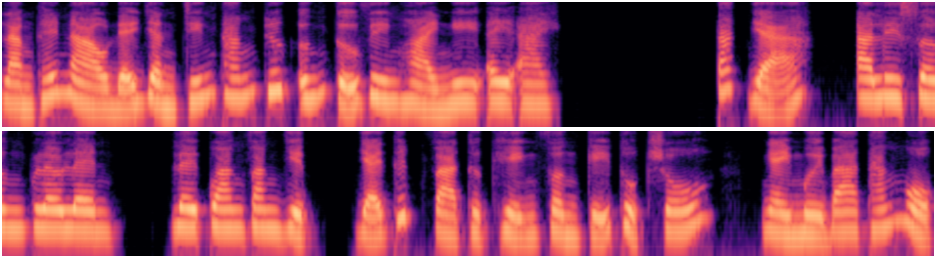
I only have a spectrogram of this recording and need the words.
Làm thế nào để giành chiến thắng trước ứng cử viên hoài nghi AI? Tác giả, Alison Gleulen, Lê Quang Văn Dịch, giải thích và thực hiện phần kỹ thuật số, ngày 13 tháng 1,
